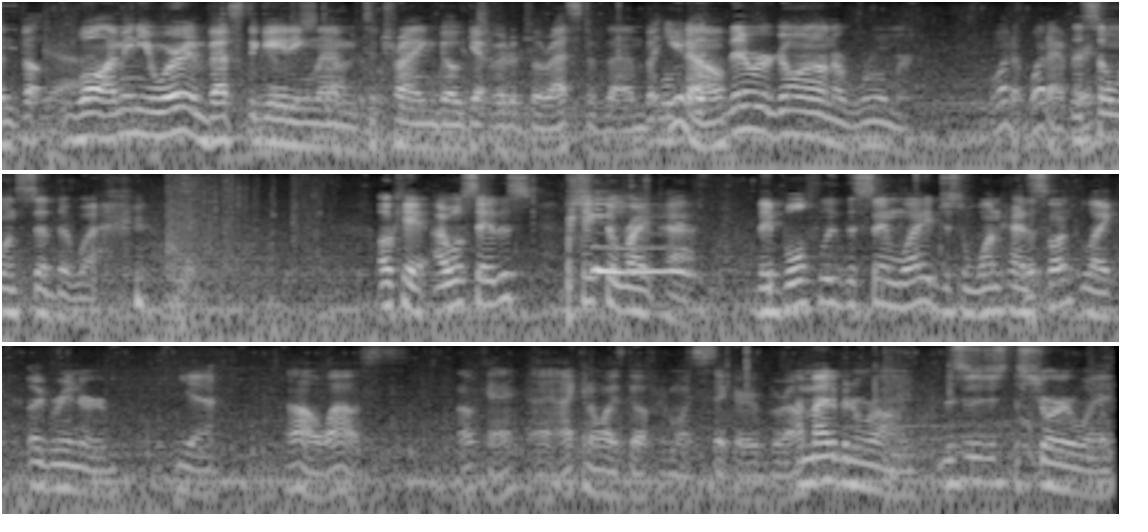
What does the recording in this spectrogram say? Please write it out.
Then, Vel- Yeah. well, I mean, you were investigating them to it. try and go get rid of the rest of them, but Well, you know, they were going on a rumor what, whatever. that someone said they're whack. okay, I will say this: take the right path. They both lead the same way. Just one has This one? like a green herb. Yeah, Oh wow. Okay, I, I can always go for more sicker, bro. I might have been wrong. This is just the shorter way.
